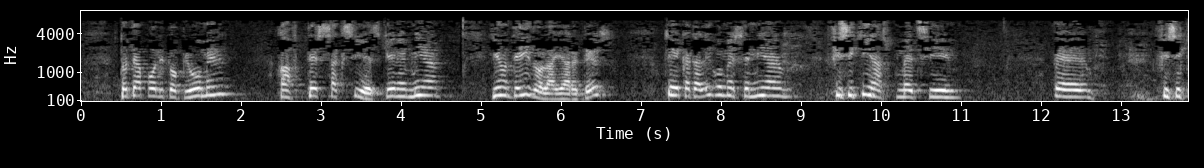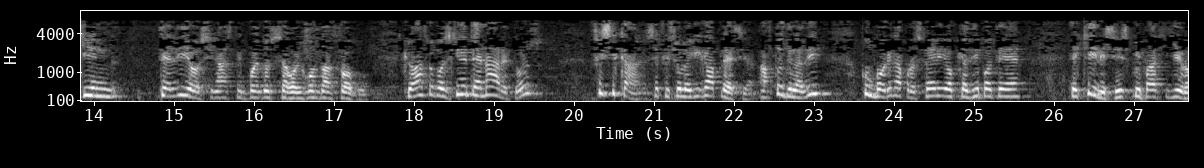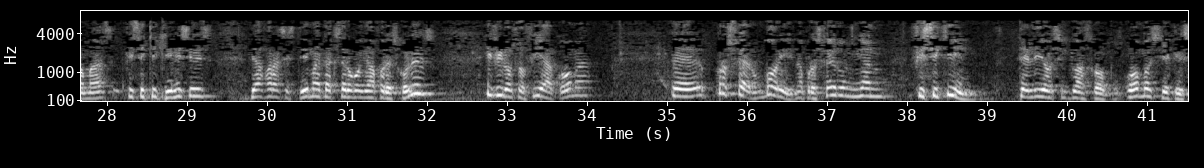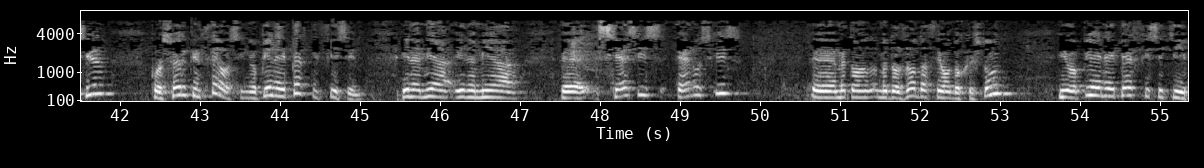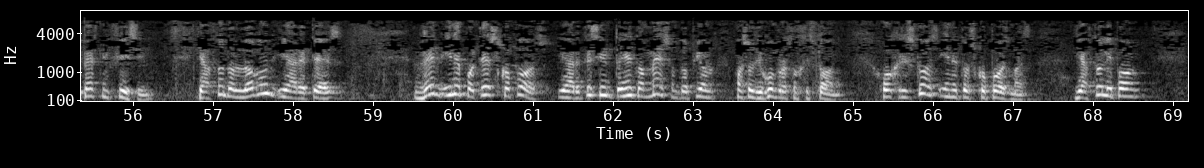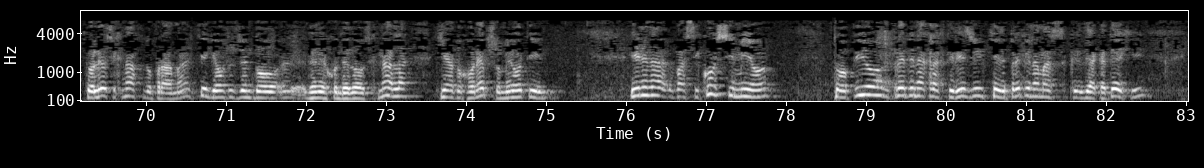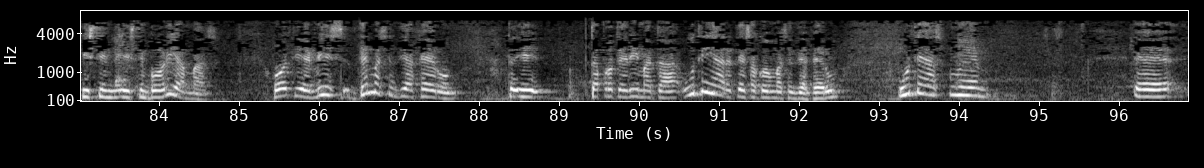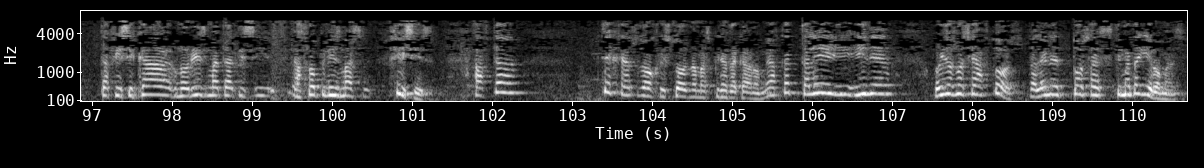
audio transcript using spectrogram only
τότε απολυτοποιούμε αυτές τις αξίες και είναι μία, γίνονται είδωλα οι αρετές και καταλήγουμε σε μία φυσική ας πούμε έτσι ε, φυσική τελείωση να την πω εντός εισαγωγικών του ανθρώπου και ο άνθρωπος γίνεται ενάρετος φυσικά, σε φυσιολογικά πλαίσια. Αυτό δηλαδή που μπορεί να προσφέρει οποιαδήποτε κίνηση που υπάρχει γύρω μας, φυσική κίνησης, διάφορα συστήματα, ξέρω εγώ διάφορες σχολές, η φιλοσοφία ακόμα, ε, προσφέρουν, μπορεί να προσφέρουν μια φυσική τελείωση του ανθρώπου. Όμως η Εκκλησία προσφέρει την θέωση, η οποία είναι υπέρ την φύση. Είναι μια, είναι μια ε, σχέσης ένωσης ε, με, τον, με τον ζώντα Θεό των Χριστών η οποία είναι υπέρ φυσική, υπέρ την φύση. Για αυτόν τον λόγο οι αρετές δεν είναι ποτέ σκοπός. Οι αρετές είναι, είναι το μέσο το οποίο μας οδηγούν προς τον Χριστό. ο Χριστός είναι το σκοπός μας γι' αυτό λοιπόν το λέω συχνά αυτό το πράγμα και για όσους δεν, το, δεν έρχονται εδώ συχνά αλλά και για να το χωνέψουμε ότι είναι ένα βασικό σημείο το οποίο πρέπει να χαρακτηρίζει και πρέπει να μας διακατέχει στην, στην πορεία μας ότι εμείς δεν μας ενδιαφέρουν τα προτερήματα ούτε οι αρετές ακόμα μας ενδιαφέρουν ούτε ας πούμε ε, τα φυσικά γνωρίσματα της ανθρώπινης μας φύσης. Αυτά δεν χρειάζεται ο Χριστός να μας πει να τα κάνουμε. Αυτά τα λέει είναι ο ίδιος μας εαυτός. Τα λένε τόσα συστήματα γύρω μας.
